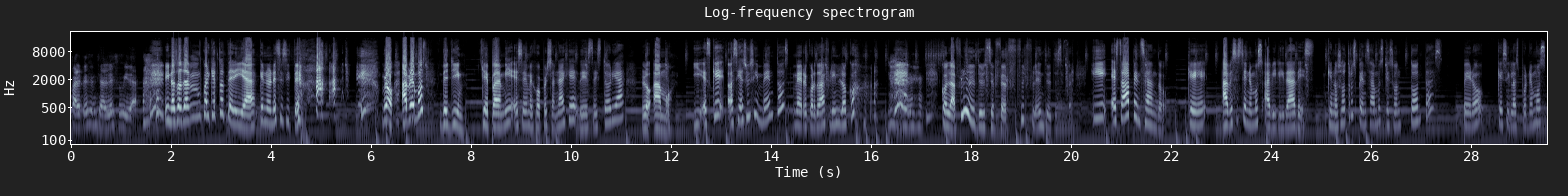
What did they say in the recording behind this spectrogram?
parte esencial de su vida. Y nosotros, mm, cualquier tontería que no necesite. Bro, hablemos de Jim, que para mí es el mejor personaje de esta historia. Lo amo. Y es que hacía sus inventos, me recordó a Flynn Loco. con la Fledersefer. Y estaba pensando que a veces tenemos habilidades que nosotros pensamos que son tontas, pero que si las ponemos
